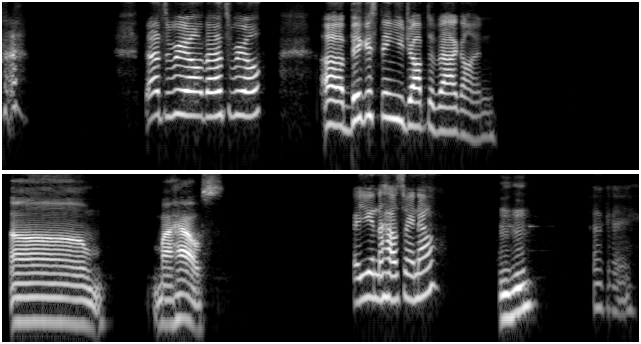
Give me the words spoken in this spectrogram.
that's real. That's real. Uh, biggest thing you dropped a bag on. Um, my house. Are you in the house right now? Mm-hmm. Okay.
